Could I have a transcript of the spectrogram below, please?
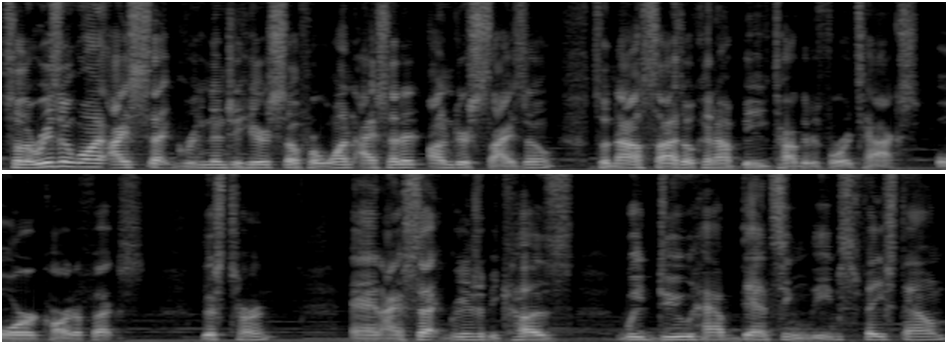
So the reason why I set Green Ninja here, so for one, I set it under Saizo. So now Saizo cannot be targeted for attacks or card effects this turn. And I set Green Ninja because we do have Dancing Leaves face down.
